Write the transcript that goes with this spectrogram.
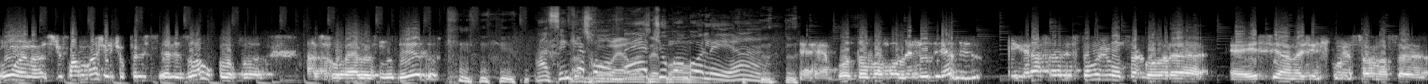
um ano antes de formar, a gente oficializou, colocou as roelas no dedo, Assim que As é bom, mete é o bom. bambolê. ah. é, botou o bambolê no dedo e, graças a Deus estamos juntos agora. É, esse ano a gente começou a nossa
